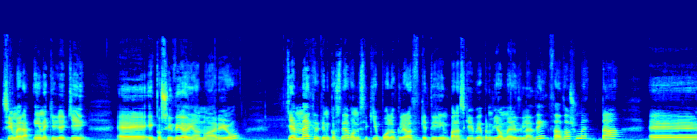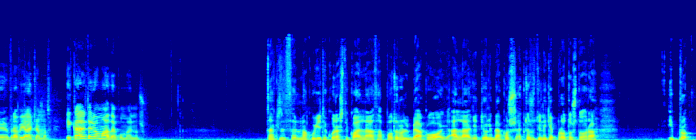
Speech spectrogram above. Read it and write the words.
Σήμερα είναι Κυριακή 22 ε, Ιανουαρίου. Και μέχρι την 20η αγωνιστική που ολοκληρώθηκε την Παρασκευή, πριν δύο μέρες δηλαδή, θα δώσουμε τα ε, βραβιάκια μας. Η καλύτερη ομάδα επομένως. Εντάξει, δεν θέλω να ακούγεται κουραστικό, αλλά θα πω τον Ολυμπιακό. Αλλά γιατί ο Ολυμπιακός, εκτός ότι είναι και πρώτος τώρα, η, πρω...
